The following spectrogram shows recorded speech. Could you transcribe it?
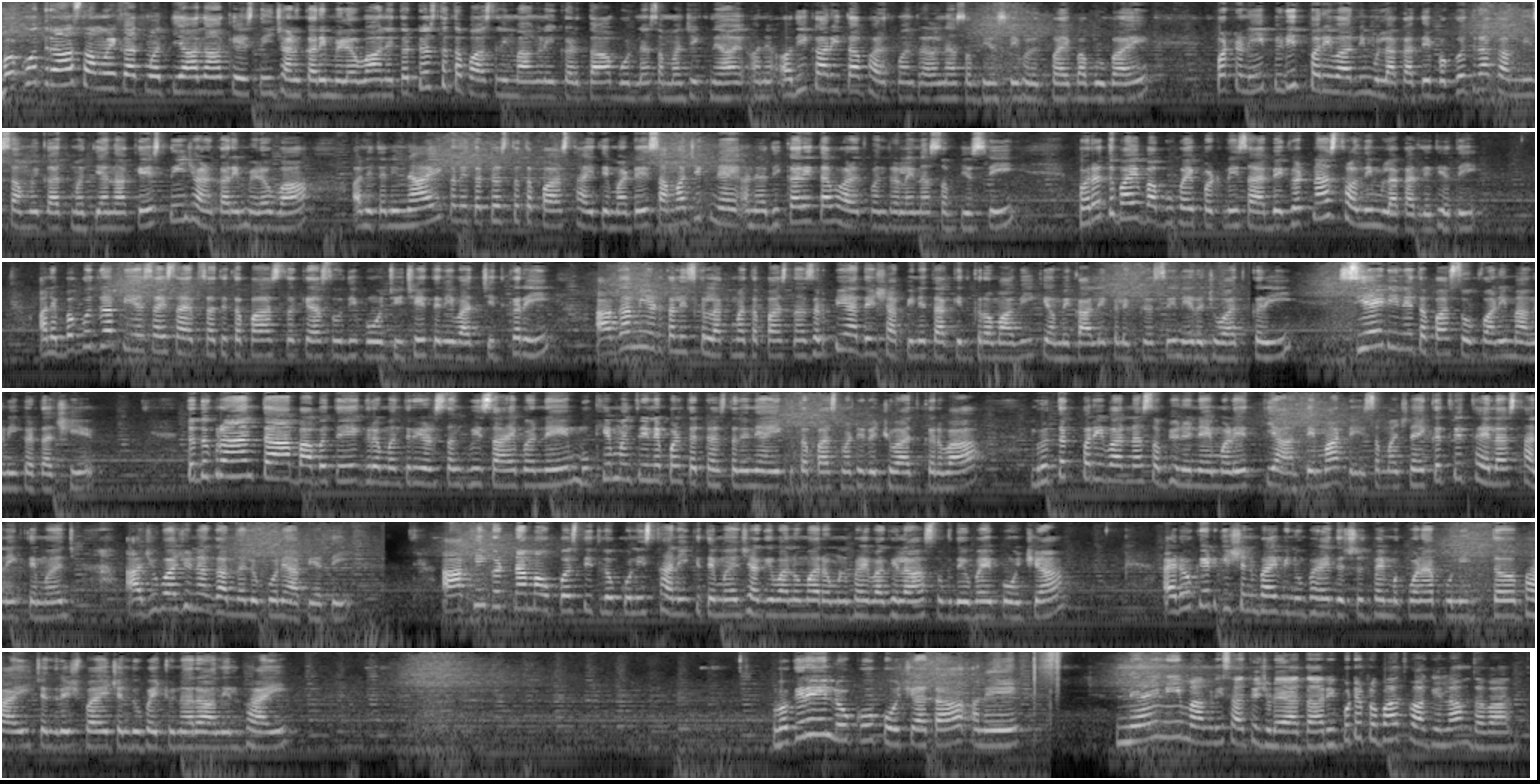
બગોદરા સામૂહિક આત્મહત્યાના કેસની જાણકારી મેળવવા અને તટસ્થ તપાસની માંગણી કરતા બોર્ડના સામાજિક ન્યાય અને અધિકારીતા ભારત મંત્રાલયના સભ્ય શ્રી ભરતભાઈ બાબુભાઈ પટણી પીડિત પરિવારની મુલાકાતે બગોદરા ગામની સામૂહિક આત્મહત્યાના કેસની જાણકારી મેળવવા અને તેની ન્યાયિક અને તટસ્થ તપાસ થાય તે માટે સામાજિક ન્યાય અને અધિકારીતા ભારત મંત્રાલયના સભ્ય શ્રી ભરતભાઈ બાબુભાઈ પટણી સાહેબે ઘટના સ્થળની મુલાકાત લીધી હતી. અને બગોદરા પીએસઆઈ સાહેબ સાથે તપાસ ક્યાં સુધી પહોંચી છે તેની વાતચીત કરી આગામી અડતાલીસ કલાકમાં તપાસના ઝડપી આદેશ આપીને તાકીદ કરવામાં આવી કે અમે કાલે કલેક્ટરશ્રીને રજૂઆત કરી સીઆઈડીને તપાસ સોંપવાની માંગણી કરતા છીએ. તદુપરાંત આ બાબતે ગૃહમંત્રી હરસંઘવી સાહેબ અને મુખ્યમંત્રીને પણ તટસ્થ ન્યાયિક તપાસ માટે રજૂઆત કરવા મૃતક પરિવારના સભ્યોને ન્યાય મળે ત્યાં તે માટે સમાજના એકત્રિત થયેલા સ્થાનિક તેમજ આજુબાજુના ગામના લોકોને આપી હતી. આખી ઘટનામાં ઉપસ્થિત લોકોની સ્થાનિક તેમજ આગેવાનોમાં રમણભાઈ વાઘેલા, સુખદેવભાઈ પહોંચ્યા. એડવોકેટ કિશનભાઈ, વિનુભાઈ, દશરથભાઈ મકવાણા, પુનિતભાઈ, ચંદ્રેશભાઈ, ચંદુભાઈ ચુનારા, અનિલભાઈ વગેરે લોકો પહોંચ્યા હતા અને ન્યાયની માંગણી સાથે જોડાયા હતા. રિપોર્ટર પ્રભાત વાઘેલા, અમદાવાદ.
